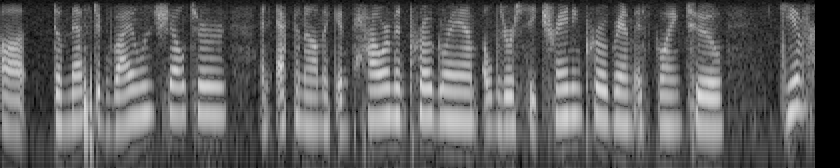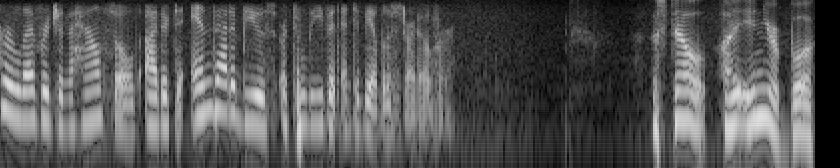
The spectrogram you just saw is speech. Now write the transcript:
A domestic violence shelter, an economic empowerment program, a literacy training program is going to give her leverage in the household either to end that abuse or to leave it and to be able to start over. Estelle, uh, in your book,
